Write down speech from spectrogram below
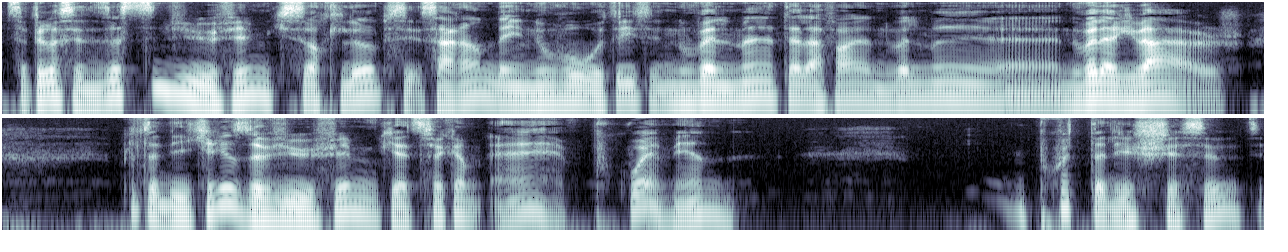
C'est c'est des astuces de vieux films qui sortent là, c'est- ça rentre dans les nouveautés, c'est nouvellement telle affaire, nouvellement, euh, nouvel arrivage. Puis là, t'as des crises de vieux films que tu fais comme, hein, pourquoi, man? Pourquoi allé chercher ça, tu?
